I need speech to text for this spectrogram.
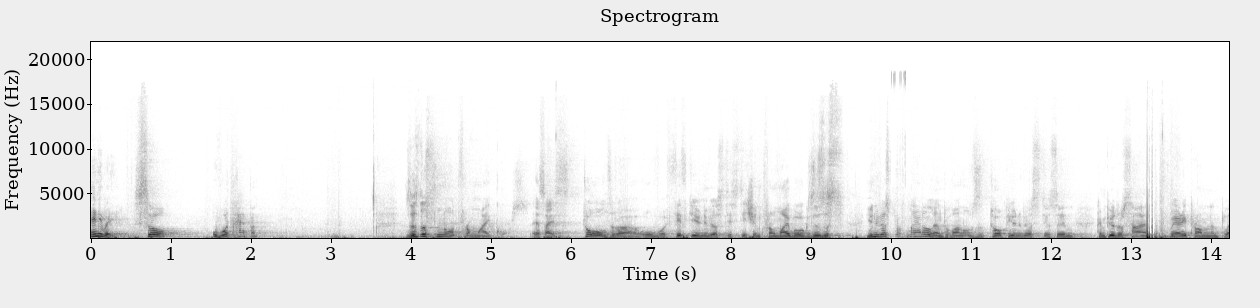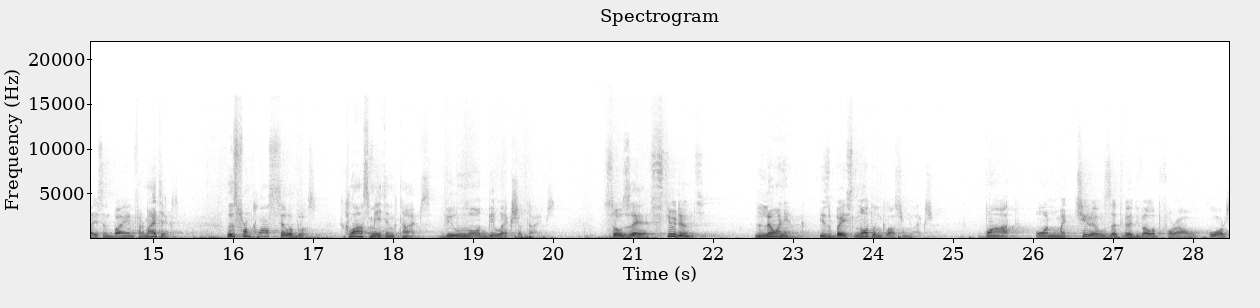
Anyway, so what happened? This is not from my course. As I told, there are over 50 universities teaching from my book. This is University of Maryland, one of the top universities in computer science, very prominent place in bioinformatics. This is from class syllabus. Class meeting times will not be lecture times. So the students' learning is based not on classroom lecture, but on materials that were developed for our course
